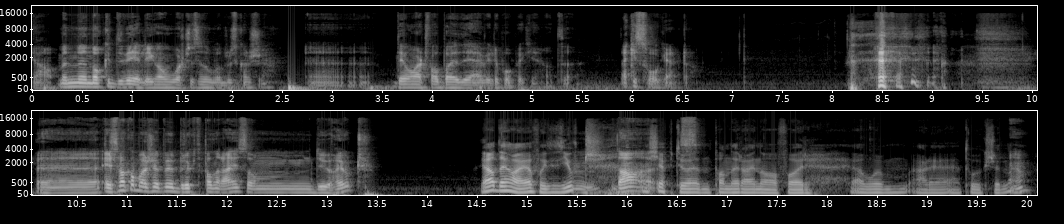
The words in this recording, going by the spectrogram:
ja, men nok dveling om Watches and Wonders, kanskje. Uh, det var i hvert fall bare det jeg ville påpeke. At eh, det er ikke så gærent, da. Eh, ellers man kan bare kjøpe brukt Panerai, som du har gjort. Ja, det har jeg faktisk gjort. Mm. Da Jeg kjøpte jo en Panerai nå for ja, hvor er det to uker siden. Ja. da?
